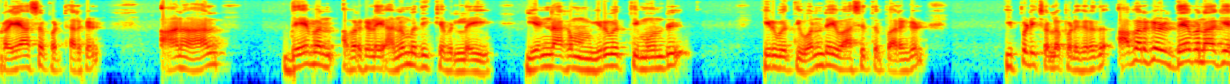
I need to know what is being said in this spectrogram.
பிரயாசப்பட்டார்கள். ஆனால் தேவன் அவர்களை அனுமதிக்கவில்லை. எண்ணாகம் இருபத்தி மூன்று இருபத்தி ஒன்றை வாசித்து பாருங்கள். இப்படி சொல்லப்படுகிறது. அவர்கள் தேவனாகிய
